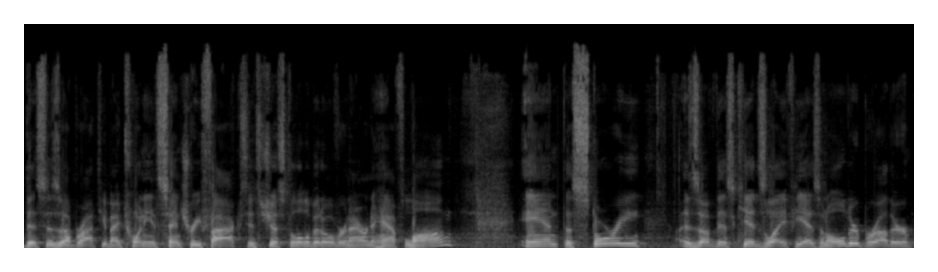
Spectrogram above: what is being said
This is uh, brought to you by 20th Century Fox. It's just a little bit over an hour and a half long, and the story is of this kid's life. He has an older brother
